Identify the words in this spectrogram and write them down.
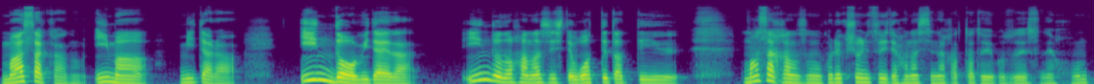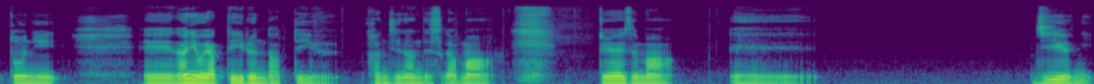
まさかの今見たらインドみたいな、インドの話して終わってたっていう、まさかのそのコレクションについて話してなかったということですね。本当に、えー何をやっているんだっていう感じなんですが、まあ、とりあえずまあ、えー自由に、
